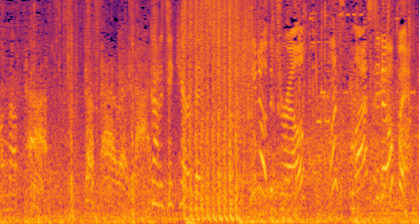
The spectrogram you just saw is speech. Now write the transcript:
On the path to paradise. Gotta take care of this. You know the drill. Let's blast it open.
